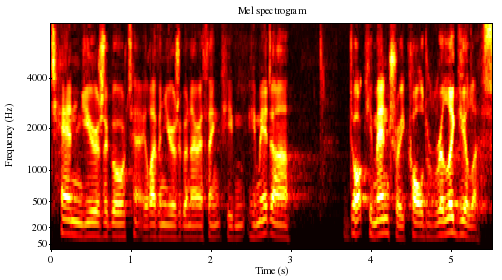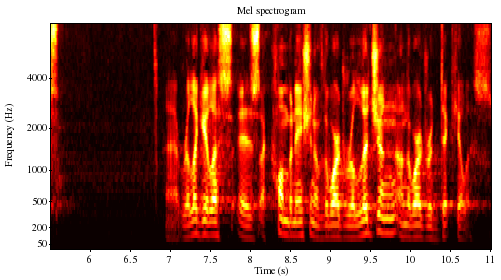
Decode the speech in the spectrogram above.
10 years ago, 10, 11 years ago now, I think, he, he made a documentary called Religulous. Uh, religulous is a combination of the word religion and the word ridiculous.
